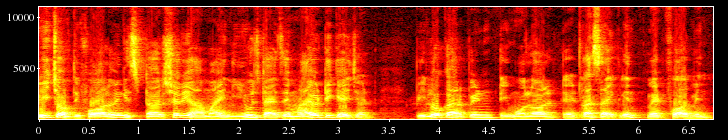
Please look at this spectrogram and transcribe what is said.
which of the following is tertiary amine used as a miotic agent pilocarpine, timolol, tetracycline, metformin.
